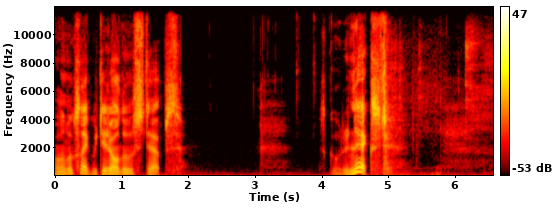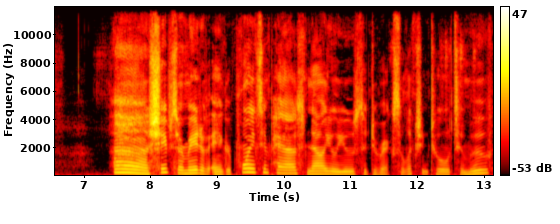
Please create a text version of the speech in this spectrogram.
Well, it looks like we did all those steps. Let's go to next. Ah, shapes are made of anchor points in paths. Now you'll use the direct selection tool to move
